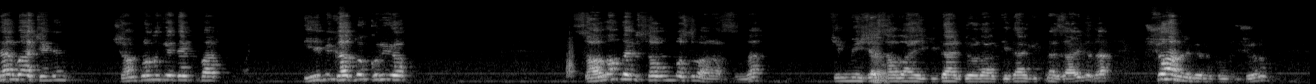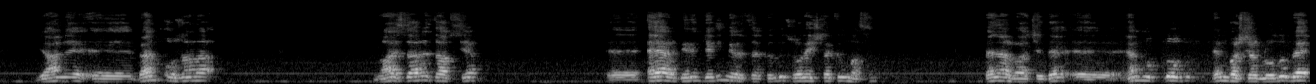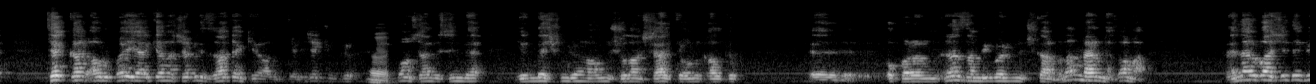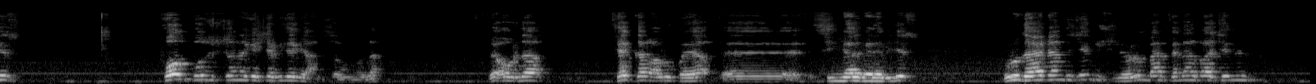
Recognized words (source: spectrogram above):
Fenerbahçe'nin şampiyonluk hedefi var. İyi bir kadro kuruyor. Sağlam da bir savunması var aslında. Kim Minje Evet. Salah'ı gider diyorlar, gider gitmez ayrı da. Şu ana göre konuşuyorum. Yani e, ben Ozan'a naçizane tavsiyem e, eğer benim dediğim yere takıldı sonra hiç takılmasın. Fenerbahçe'de e, hem mutlu olur hem başarılı olur ve tekrar Avrupa'ya yelken açabilir. Zaten kiralık gelecek çünkü Evet. bonservisinde 25 milyon almış olan Schalke onu kalkıp e, o paranın en azından bir bölümünü çıkarmadan vermez ama Fenerbahçe'de bir pol pozisyona geçebilir yani savunmada. Ve orada tekrar Avrupa'ya e, sinyal verebilir. Bunu değerlendireceğini düşünüyorum. Ben Fenerbahçe'nin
